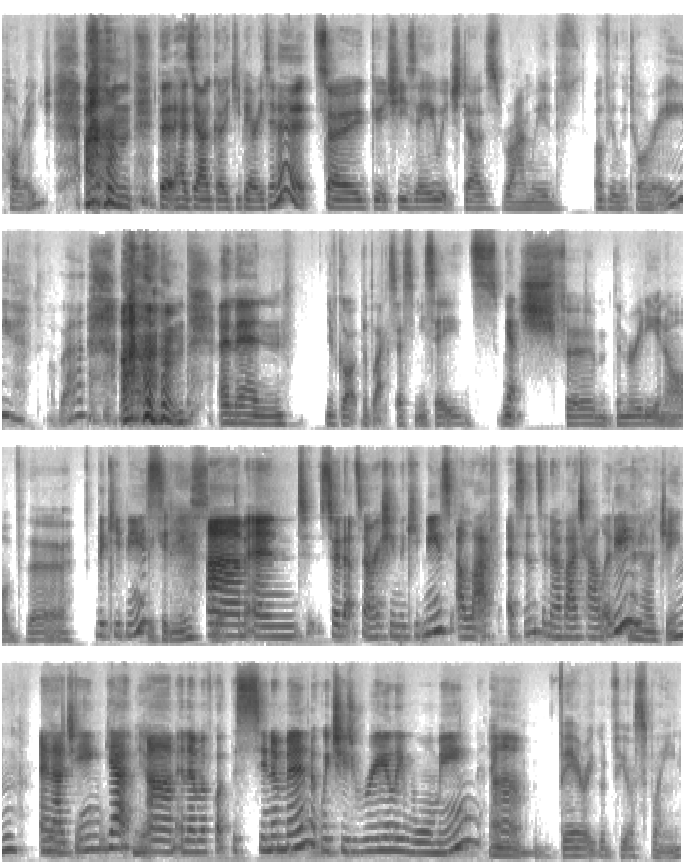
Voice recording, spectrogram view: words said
porridge um, that has our goji berries in it. So Gou Qi Zi, which does rhyme with ovulatory. Love that. Um, and then you've got the black sesame seeds, which for the meridian of the, The kidneys, the kidneys. Um, and so that's nourishing the kidneys, our life essence, and our vitality. and our jing. and yeah, our jing, yeah. Um, and then we've got the cinnamon, which is really warming, and um, very good for your spleen.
